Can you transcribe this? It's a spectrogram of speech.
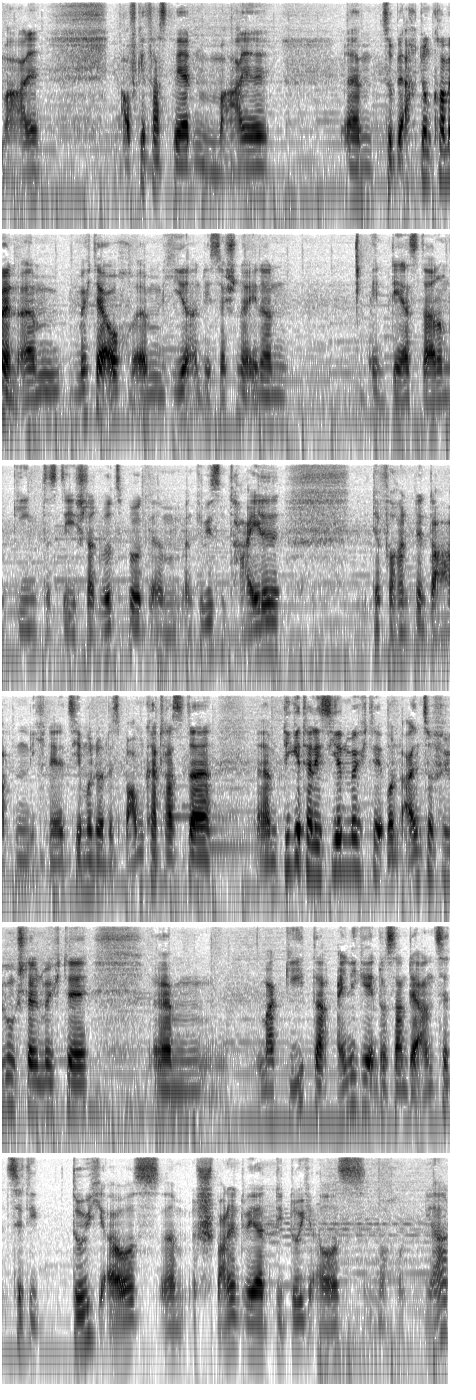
mal aufgefasst werden, mal ähm, zur Beachtung kommen. Ähm, ich möchte auch ähm, hier an die Session erinnern, in der es darum ging, dass die Stadt Würzburg ähm, einen gewissen Teil der vorhandenen Daten, ich nenne jetzt hier mal nur das Baumkataster, ähm, digitalisieren möchte und allen zur Verfügung stellen möchte. Ähm, man geht da einige interessante Ansätze, die durchaus spannend werden, die durchaus noch ja,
